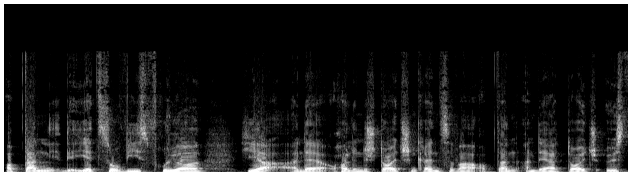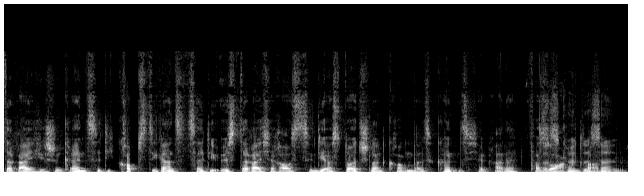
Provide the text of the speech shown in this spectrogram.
Ob dann jetzt so wie es früher hier an der holländisch-deutschen Grenze war, ob dann an der deutsch-österreichischen Grenze die Cops die ganze Zeit die Österreicher rausziehen, die aus Deutschland kommen, weil sie könnten sich ja gerade Das versorgt könnte haben. sein.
